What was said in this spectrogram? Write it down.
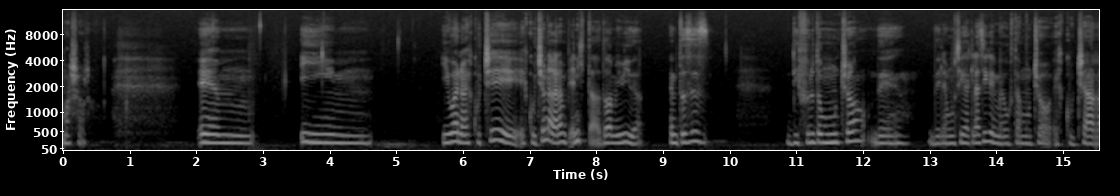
mayor. Em, y, y bueno, escuché, escuché una gran pianista toda mi vida. Entonces disfruto mucho de, la música clásica y me gusta mucho escuchar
